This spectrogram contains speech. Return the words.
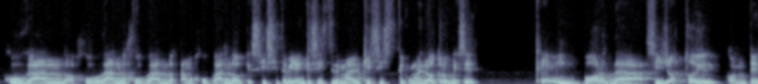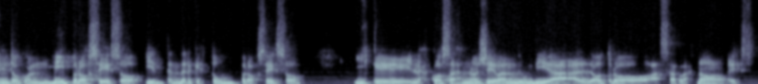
juzgando, juzgando, juzgando. Estamos juzgando que si hiciste bien, que si hiciste mal, que hiciste como el otro, que si ¿qué me importa? Si yo estoy contento con mi proceso y entender que esto es un proceso y que las cosas no llevan de un día al otro a hacerlas, no, es,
